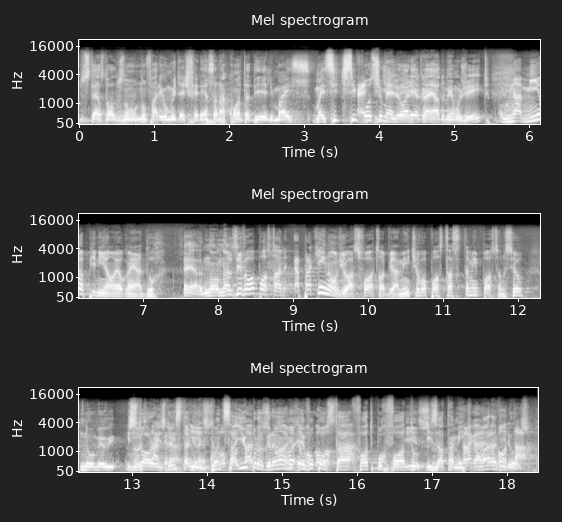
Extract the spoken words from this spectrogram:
os 10 dólares não, não fariam muita diferença na conta dele, mas, mas se, se é fosse o melhor, direito. ia ganhar do mesmo jeito. Na minha opinião, é o ganhador. É, no, Inclusive, na... eu vou postar. Para quem não viu as fotos, obviamente, eu vou postar. Você também posta no seu? No meu stories no Instagram. Instagram. Isso, Quando sair o programa, stories, eu, vou, postar foto por foto. Isso, exatamente. Maravilhoso. Votar.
